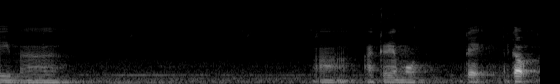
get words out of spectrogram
Tìm sang game uh, uh, 1 ok thành cộng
